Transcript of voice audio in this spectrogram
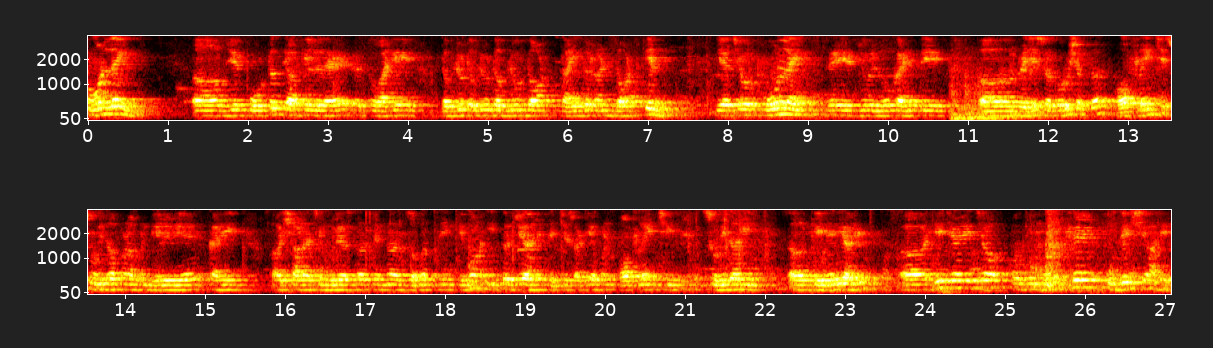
ऑनलाईन जे पोर्टल त्या केलेलं आहे तो आहे W W W dot tiger run dot in याच्यावर ऑनलाईन जे जे लोक आहेत ते रजिस्टर करू शकतात. ऑफलाईनची सुविधा पण आपण दिलेली आहे. काही शाळाची शाळाचे मुले असतात त्यांना जमत नाही किंवा इतर जे आहे त्यांच्यासाठी आपण ऑफलाईनची सुविधाही केलेली आहे. हे जे आहे जो मुख्य उद्देश आहे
